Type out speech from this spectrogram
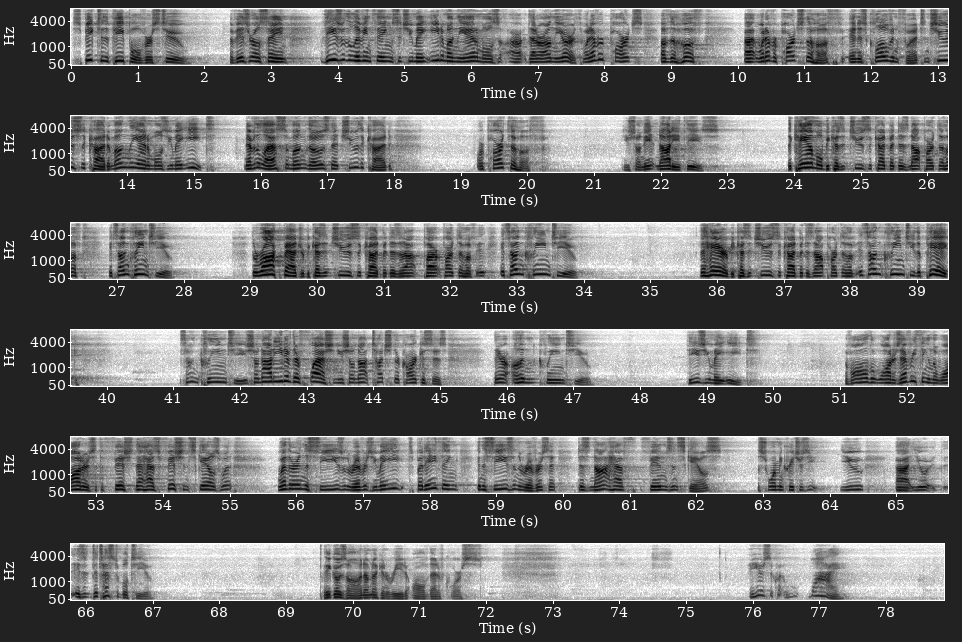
Speak to the people, verse 2, of Israel, saying, These are the living things that you may eat among the animals are, that are on the earth. Whatever parts of the hoof, uh, whatever parts the hoof and is cloven foot, and chews the cud, among the animals you may eat. Nevertheless, among those that chew the cud or part the hoof, you shall not eat these. The camel, because it chews the cud but does not part the hoof, it's unclean to you. The rock badger, because it chews the cud but does not part, part the hoof, it, it's unclean to you. The hare, because it chews the cud but does not part the hoof, it's unclean to you. The pig, it's unclean to you. You shall not eat of their flesh, and you shall not touch their carcasses. They are unclean to you. These you may eat. Of all the waters, everything in the waters that the fish that has fish and scales, whether in the seas or the rivers, you may eat. But anything in the seas and the rivers that does not have fins and scales, the swarming creatures, you, you, uh, you is detestable to you. It goes on. I'm not going to read all of that, of course. And here's the question why?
